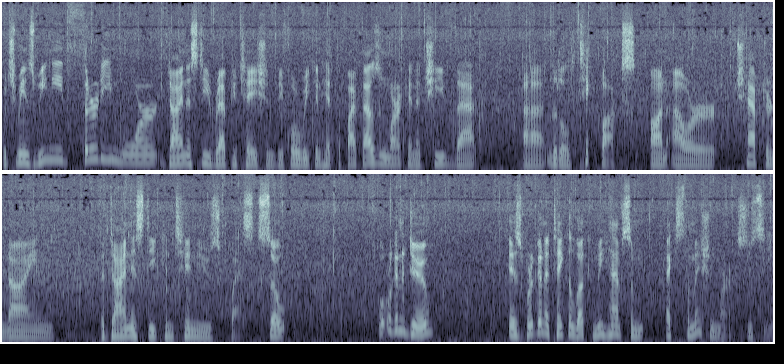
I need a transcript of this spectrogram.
which means we need 30 more dynasty reputation before we can hit the 5000 mark and achieve that uh, little tick box on our chapter 9 the dynasty continues quest so what we're going to do is we're going to take a look and we have some exclamation marks you see.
